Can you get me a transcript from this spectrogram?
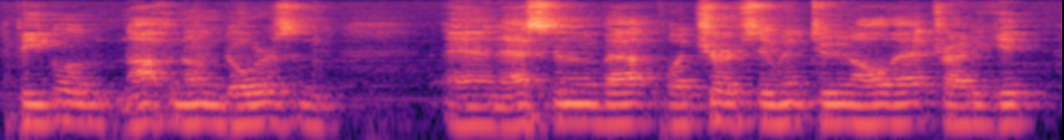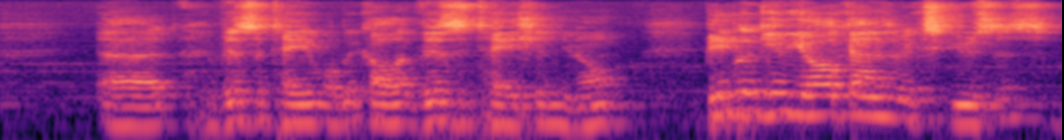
to people, knocking on doors, and and asking them about what church they went to and all that. Try to get uh, visitate, what we call it, visitation. You know, people give you all kinds of excuses,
